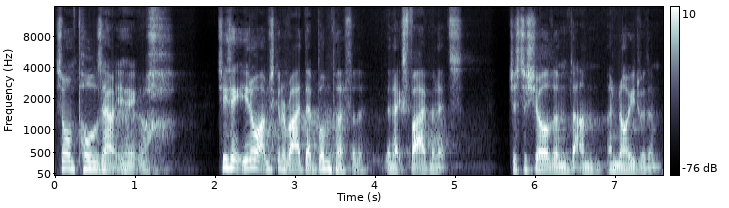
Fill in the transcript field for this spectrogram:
Someone pulls out, you think, oh. So you think, you know what, I'm just going to ride their bumper for the, the next five minutes, just to show them that I'm annoyed with them.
